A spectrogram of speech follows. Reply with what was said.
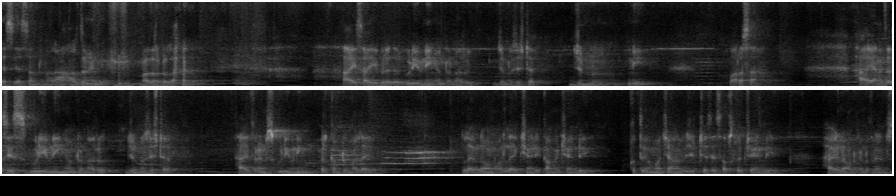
ఎస్ ఎస్ అంటున్నారా? అర్థమైంది. మరదల పిల్ల. Hi Sai brother good evening అంటున్నారు. జున్ను సిస్టర్. జున్నుని వరస. Hi Anitha sis good evening అంటున్నారు. Junnu sister. Hi friends good evening. Welcome to my live. లైవ్లో ఉన్నవారు లైక్ చేయండి కామెంట్ చేయండి. కొత్తగా మా ఛానల్ విజిట్ చేసి సబ్స్క్రైబ్ చేయండి. హైలో ఉండకండి friends.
